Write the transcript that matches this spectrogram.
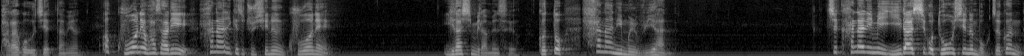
바라고 의지했다면 아, 구원의 화살이 하나님께서 주시는 구원의 일하심이라면서요. 그것도 하나님을 위한 즉 하나님이 일하시고 도우시는 목적은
